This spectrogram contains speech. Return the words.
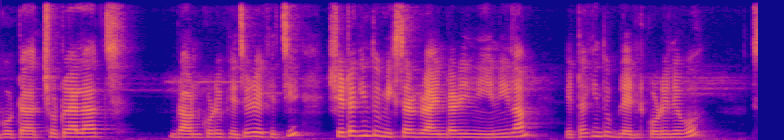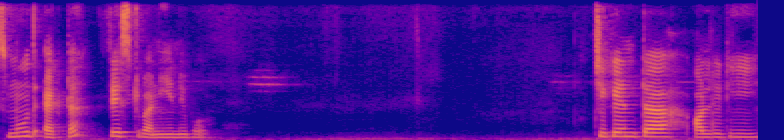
গোটা ছোটো এলাচ ব্রাউন করে ভেজে রেখেছি। সেটা কিন্তু মিক্সার গ্রাইন্ডারে নিয়ে নিলাম। এটা কিন্তু ব্লেন্ড করে নেব। স্মুথ একটা পেস্ট বানিয়ে নেব। চিকেনটা অলরেডি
